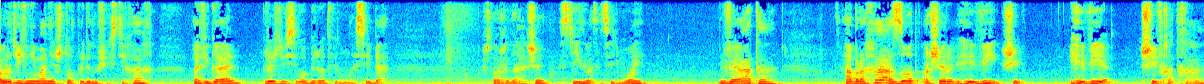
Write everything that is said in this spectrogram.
Обратите внимание, что в предыдущих стихах Авигаль прежде всего берет вину на себя. Что же дальше? Стих 27. Веата Абраха азот ашер хеви шивхатха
